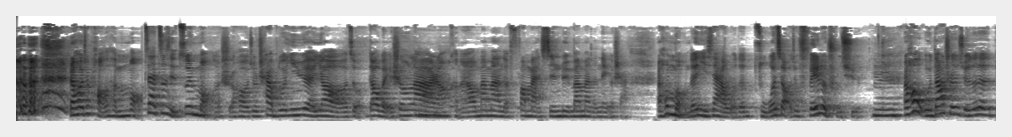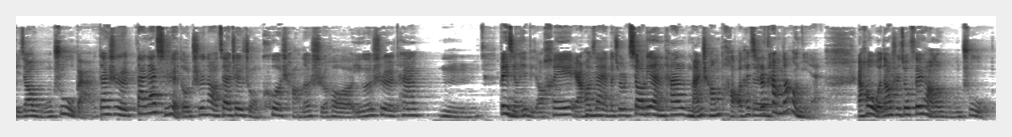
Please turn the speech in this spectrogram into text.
然后就跑得很猛。在自己最猛的时候，就差不多音乐要走到尾声啦，然后可能要慢慢的放慢心率，慢慢的那个啥。然后猛的一下，我的左脚就飞了出去。嗯然后我当时觉得比较无助吧，但是大家其实也都知道，在这种课场的时候，一个是他嗯背景也比较黑，然后再一个就是教练他满场跑，他其实看不到你。然后我当时就非常的无助，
